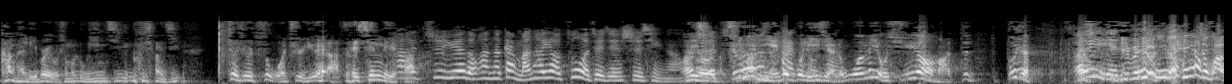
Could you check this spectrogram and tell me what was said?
看看里边有什么录音机、录像机，这就是自我制约啊，在心里他啊。制约的话，那干嘛他要做这件事情啊？哎呦，这你就不理解了，我们有需要嘛？这不是，所以你们有你们有这话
